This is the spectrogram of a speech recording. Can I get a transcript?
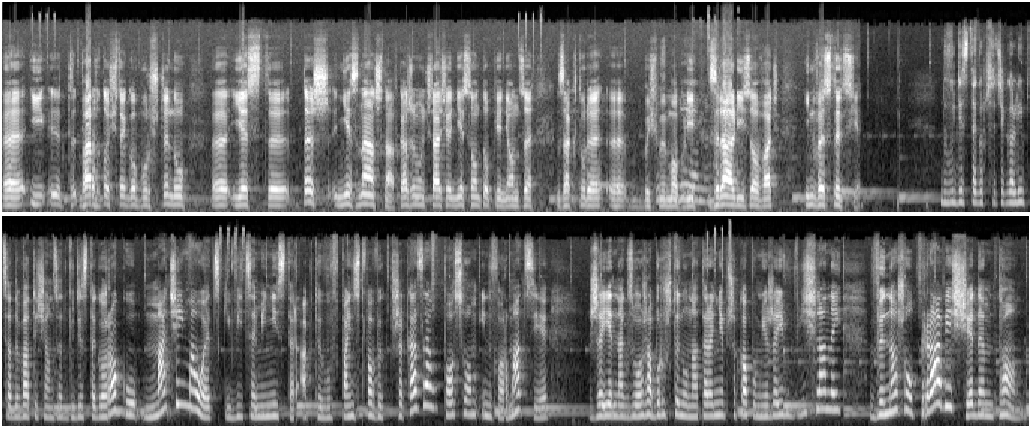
e, i e, wartość tego bursztynu e, jest e, też nieznaczna. W każdym razie nie są to pieniądze, za które e, byśmy mogli zrealizować inwestycje. 23 lipca 2020 roku Maciej Małecki, wiceminister aktywów państwowych, przekazał posłom informację, że jednak złoża bursztynu na terenie przekopu Mierzei Wiślanej wynoszą prawie 7 ton.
